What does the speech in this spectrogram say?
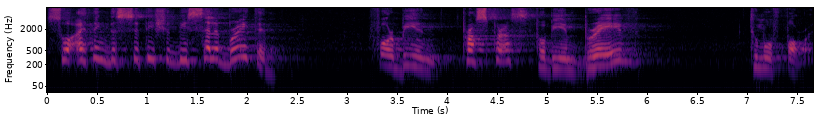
So I think the city should be celebrated for being prosperous, for being brave to move forward.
